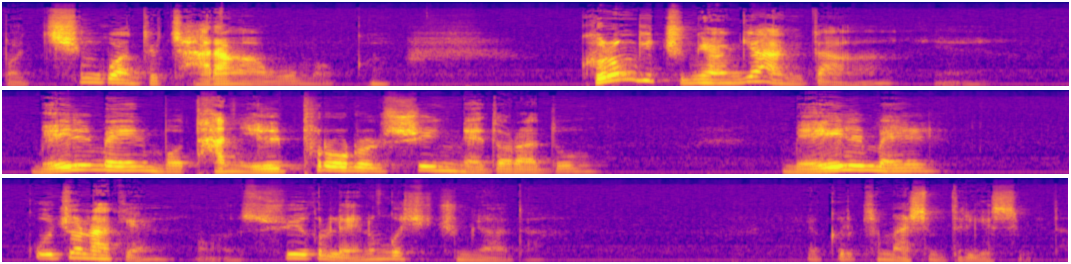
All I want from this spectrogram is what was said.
뭐 친구한테 자랑하고 뭐 그, 런게 중요한 게 아니다. 예. 매일매일 뭐 단 1%를 수익 내더라도 매일매일 꾸준하게 어, 수익을 내는 것이 중요하다. 예, 그렇게 말씀드리겠습니다.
